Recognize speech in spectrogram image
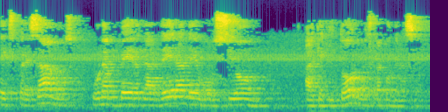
expresamos una verdadera devoción al que quitó nuestra condenación.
